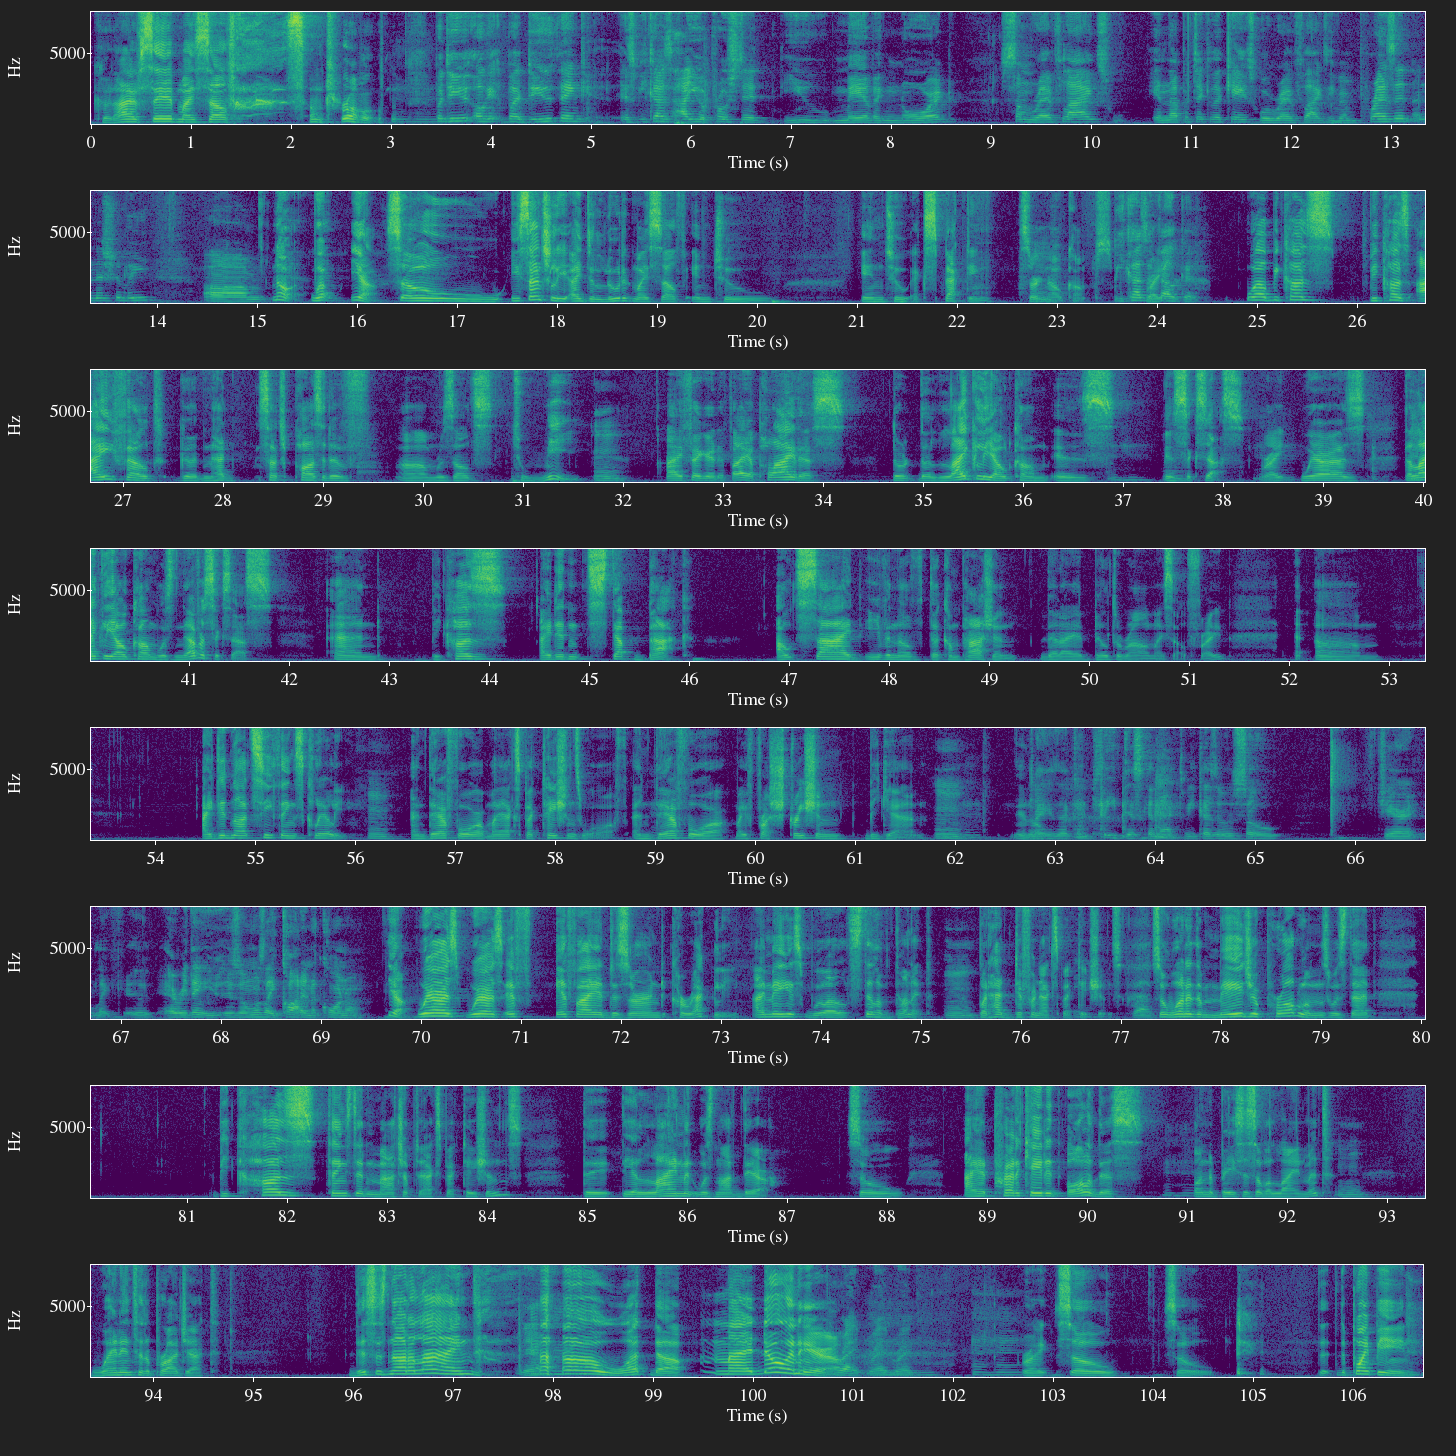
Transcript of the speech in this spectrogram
could I have saved myself some trouble? Mm-hmm. But do you okay? But do you think it's because how you approached it, you may have ignored some red flags in that particular case? Were red flags even present initially? Um, No, well, yeah. So essentially, I deluded myself into into expecting certain outcomes. because it felt good. Well, because because I felt good and had such positive um, results to me, Mm. I figured if I apply this, the the likely outcome is is success, right? Whereas the likely outcome was never success, and because I didn't step back outside even of the compassion that I had built around myself, right? Um, I did not see things clearly. Mm. And therefore, my expectations were off. And therefore, my frustration began. Mm. You know, Like the complete disconnect because it was so jarring. Like uh, everything is almost like caught in a corner. Yeah. Whereas, whereas if if I had discerned correctly, I may as well still have done it, Mm. but had different expectations. Wow. So one of the major problems was that because things didn't match up to expectations, the the alignment was not there. So I had predicated all of this Mm-hmm. on the basis of alignment. Mhm. Went into the project. This is not aligned. Yeah. oh, what the am I doing here? right, right, right. Mm-hmm. Mm-hmm. right? So, so the, the point being,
